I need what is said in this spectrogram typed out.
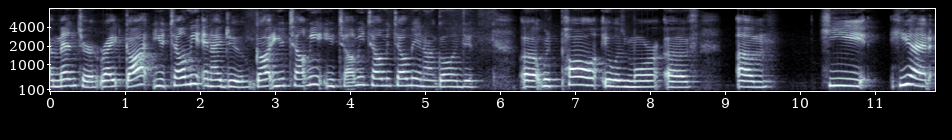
a mentor right? God you tell me and i do. God you tell me you tell me tell me tell me and i'll go and do. Uh, with Paul, it was more of um, he he had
